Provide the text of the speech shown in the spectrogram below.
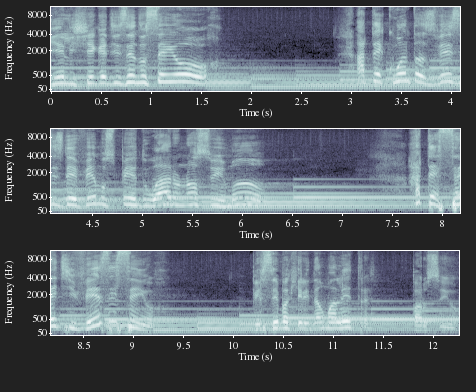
E ele chega dizendo: Senhor, até quantas vezes devemos perdoar o nosso irmão? Até sete vezes, Senhor. Perceba que ele dá uma letra para o Senhor.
